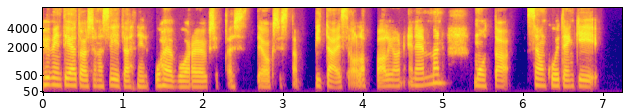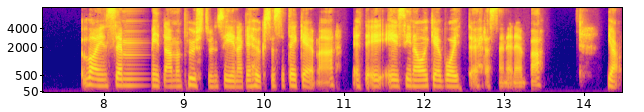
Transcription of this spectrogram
hyvin tietoisena siitä, että niitä puheenvuoroja yksittäisistä teoksista pitäisi olla paljon enemmän, mutta se on kuitenkin vain se, mitä mä pystyn siinä kehyksessä tekemään. Että ei, ei siinä oikein voi tehdä sen enempää. Ja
